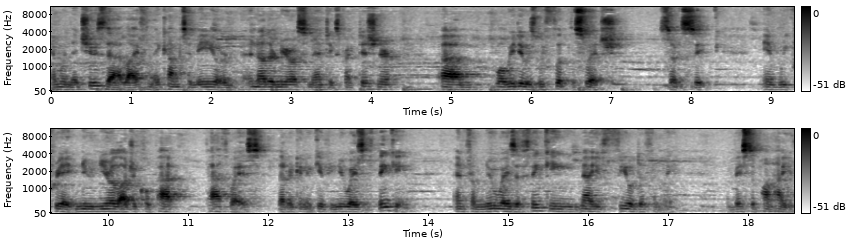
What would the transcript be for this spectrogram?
And when they choose that life and they come to me or another neurosemantics practitioner, um, what we do is we flip the switch, so to speak, and we create new neurological path- pathways that are going to give you new ways of thinking. And from new ways of thinking, now you feel differently. And based upon how you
